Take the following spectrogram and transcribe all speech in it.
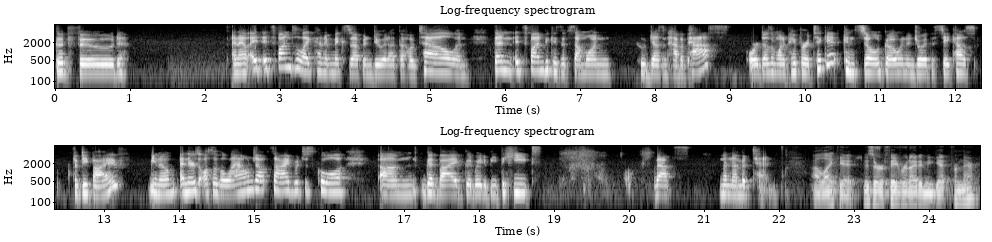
good food. And I, it, it's fun to like kind of mix it up and do it at the hotel. And then it's fun because if someone who doesn't have a pass or doesn't want to pay for a ticket can still go and enjoy the Steakhouse 55. You know, and there's also the lounge outside, which is cool. Um, good vibe, good way to beat the heat. That's my number 10. I like it. Is there a favorite item you get from there?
